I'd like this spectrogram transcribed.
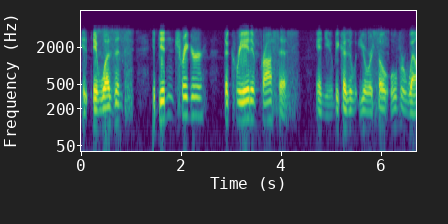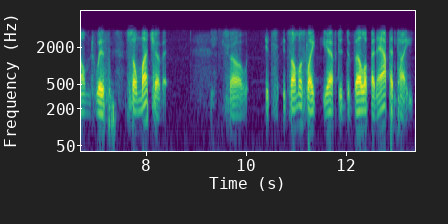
it it wasn't it didn't trigger the creative process in you because it, you were so overwhelmed with so much of it so it's it's almost like you have to develop an appetite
